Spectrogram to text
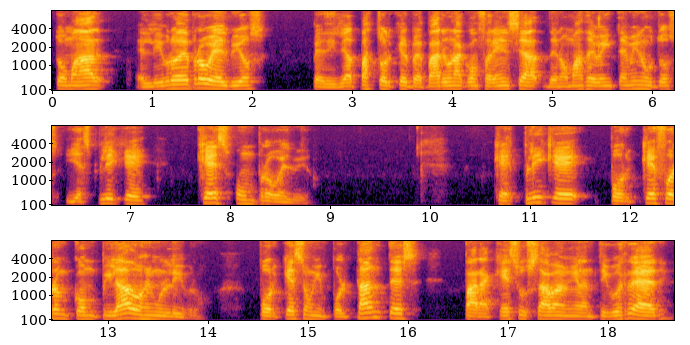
tomar el libro de Proverbios pedirle al pastor que prepare una conferencia de no más de 20 minutos y explique qué es un proverbio. Que explique por qué fueron compilados en un libro, por qué son importantes, para qué se usaban en el antiguo Israel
